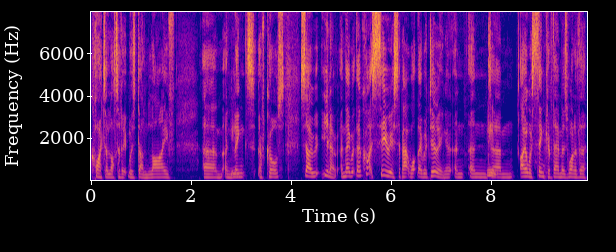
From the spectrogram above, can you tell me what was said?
quite a lot of it was done live um, and mm. linked, of course. So you know, and they were they're quite serious about what they were doing, and and mm. um, I always think of them as one of the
